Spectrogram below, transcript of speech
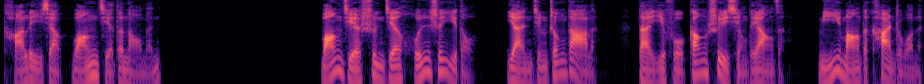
弹了一下王姐的脑门。王姐瞬间浑身一抖，眼睛睁大了。但一副刚睡醒的样子，迷茫的看着我们。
